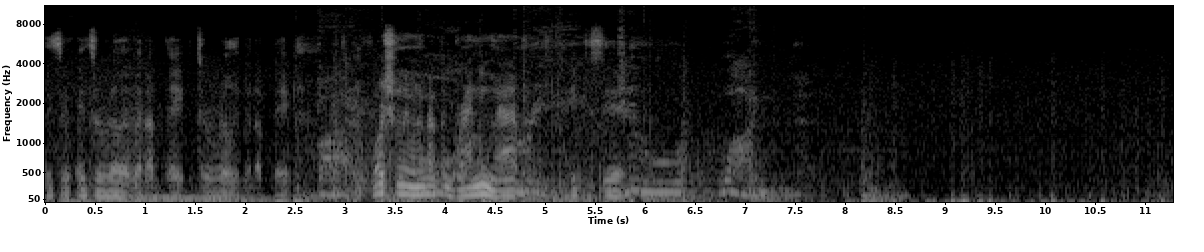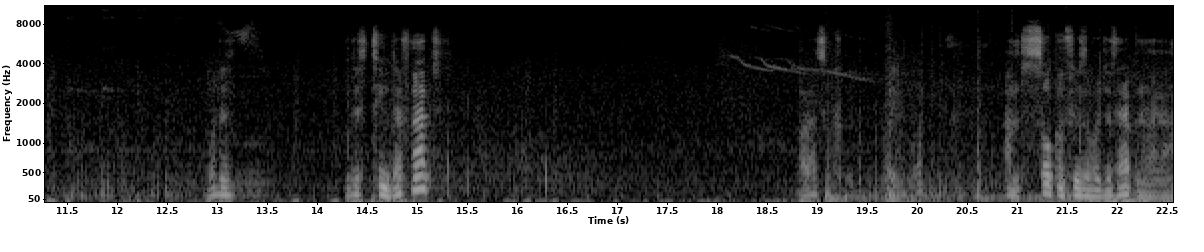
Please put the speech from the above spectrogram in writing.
It's a it's a really good update. It's a really good update. Unfortunately, when I got the brand new map, I hate to see it. Two, one. What is this team deathmatch? Oh, that's cool. Wait, what? I'm so confused of what just happened right now.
